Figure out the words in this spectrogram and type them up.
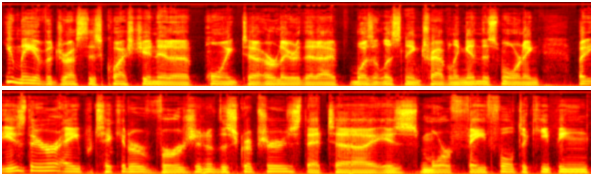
You may have addressed this question at a point uh, earlier that I wasn't listening traveling in this morning, but is there a particular version of the scriptures that uh, is more faithful to keeping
